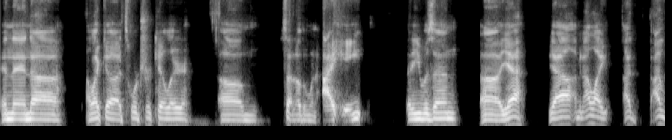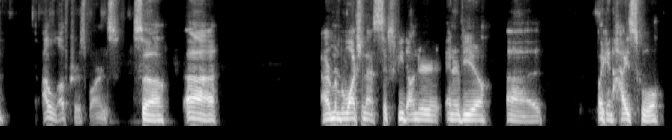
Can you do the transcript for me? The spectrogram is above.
And then uh I like uh Torture Killer. Um is that another one I hate that he was in. Uh yeah. Yeah. I mean I like I I I love Chris Barnes. So uh I remember watching that six feet under interview uh like in high school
